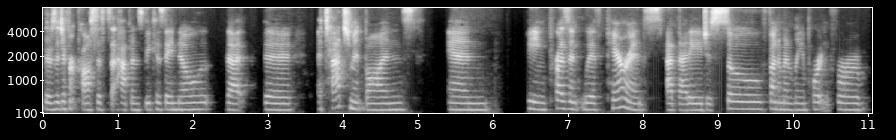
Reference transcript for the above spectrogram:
there's a different process that happens because they know that the attachment bonds and being present with parents at that age is so fundamentally important for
